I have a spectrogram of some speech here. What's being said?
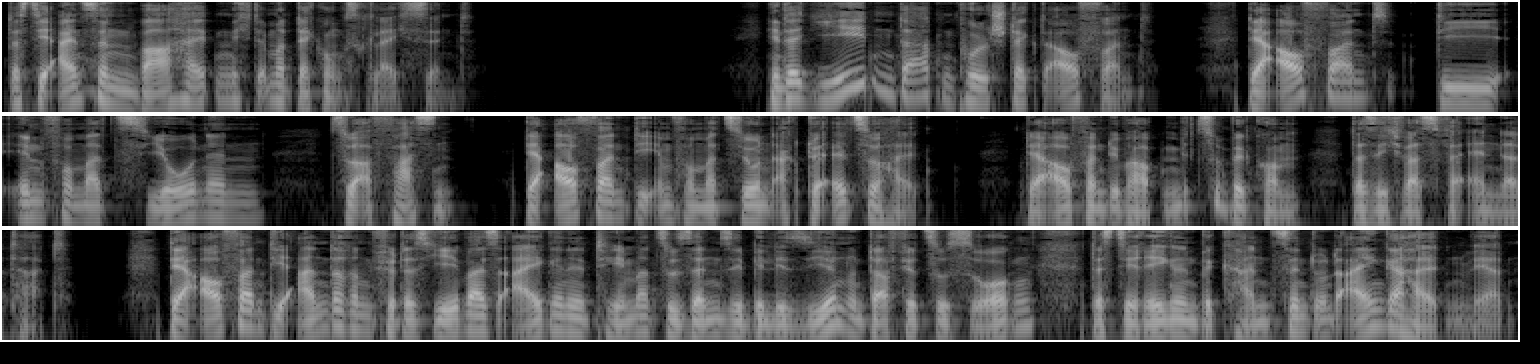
dass die einzelnen Wahrheiten nicht immer deckungsgleich sind. Hinter jedem Datenpool steckt Aufwand. Der Aufwand, die Informationen zu erfassen, der Aufwand, die Informationen aktuell zu halten, der Aufwand überhaupt mitzubekommen, dass sich was verändert hat. Der Aufwand, die anderen für das jeweils eigene Thema zu sensibilisieren und dafür zu sorgen, dass die Regeln bekannt sind und eingehalten werden.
